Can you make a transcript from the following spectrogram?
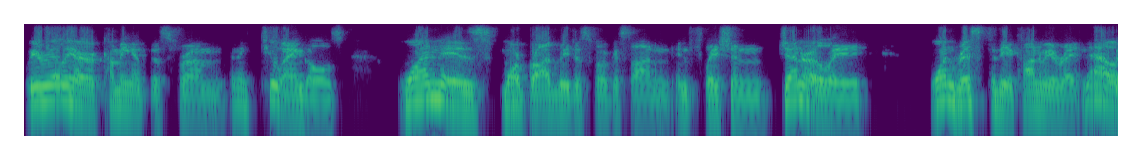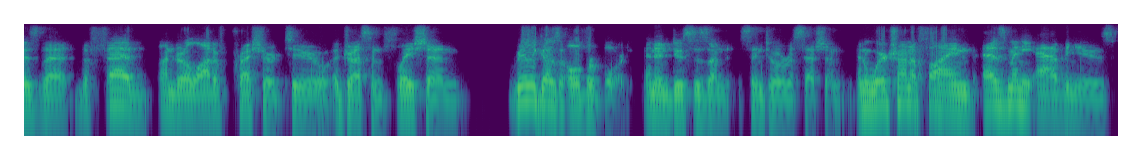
We really are coming at this from, I think, two angles. One is more broadly just focused on inflation generally. One risk to the economy right now is that the Fed, under a lot of pressure to address inflation, really goes overboard and induces us into a recession. And we're trying to find as many avenues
